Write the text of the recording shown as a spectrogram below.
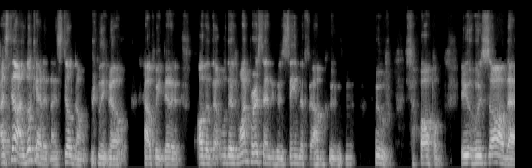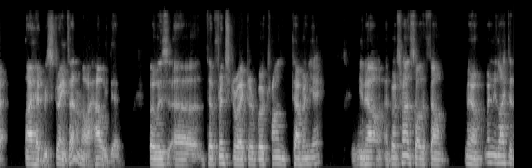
I still, I look at it and I still don't really know how we did it. Although the, well, there's one person who's seen the film who who saw who saw that I had restraints. I don't know how he did, but it was uh, the French director Bertrand Tavernier. Mm-hmm. You know, and Bertrand saw the film you know, when he liked it,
